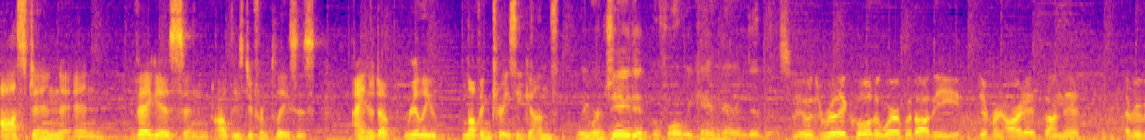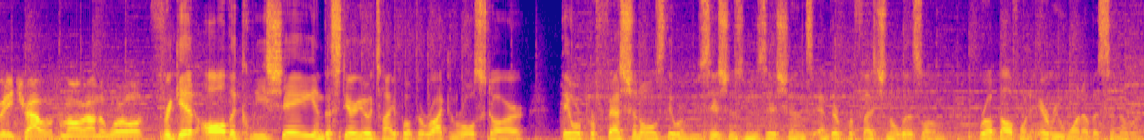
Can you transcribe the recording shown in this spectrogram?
Austin and Vegas and all these different places. I ended up really loving Tracii Guns. We were jaded before we came here and did this. It was really cool to work with all the different artists on this. Everybody traveled from all around the world. Forget all the cliche and the stereotype of the rock and roll star. They were professionals, they were musicians, musicians, and their professionalism rubbed off on every one of us in the room.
